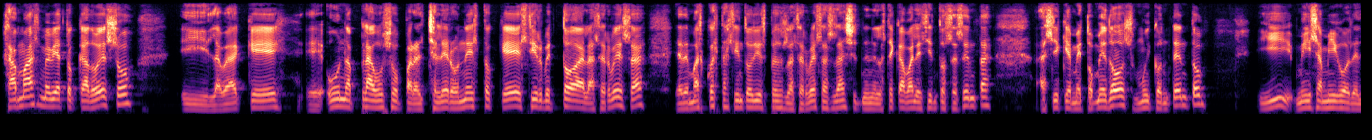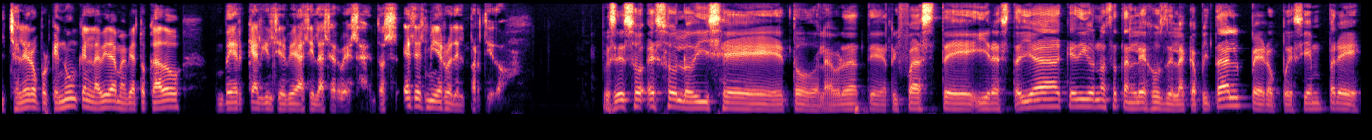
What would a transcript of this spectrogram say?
Jamás me había tocado eso. Y la verdad que eh, un aplauso para el chelero honesto que sirve toda la cerveza. Y además cuesta 110 pesos la cerveza Slash. En el Azteca vale 160. Así que me tomé dos, muy contento. Y me hice amigo del chelero porque nunca en la vida me había tocado ver que alguien sirviera así la cerveza. Entonces, ese es mi héroe del partido. Pues eso, eso lo dice todo, la verdad, te rifaste ir hasta allá, que digo, no está tan lejos de la capital, pero pues siempre,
